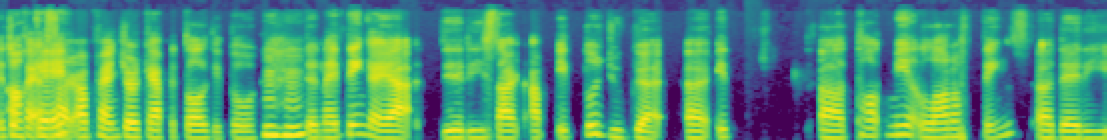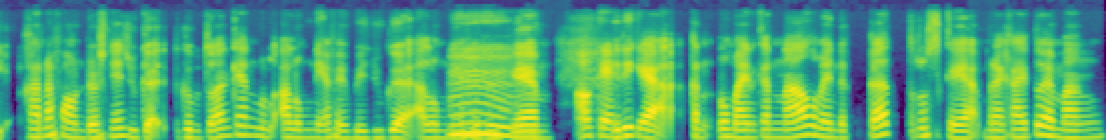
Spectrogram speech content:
Itu kayak Oke. startup venture capital gitu Mhm. dan I think kayak dari startup itu juga uh, it uh, taught me a lot of things uh, dari karena foundersnya juga kebetulan kan alumni FEB juga alumni FEB Hmm, UGM Oke. jadi kayak ken- lumayan kenal lumayan deket terus kayak mereka itu emang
